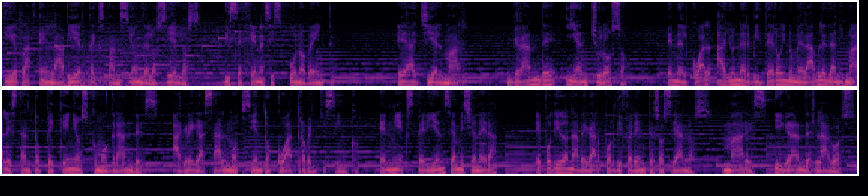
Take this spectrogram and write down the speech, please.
tierra en la abierta expansión de los cielos, dice Génesis 1:20. He allí el mar, grande y anchuroso, en el cual hay un hervidero innumerable de animales tanto pequeños como grandes, agrega Salmo 104:25. En mi experiencia misionera, he podido navegar por diferentes océanos, mares y grandes lagos.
